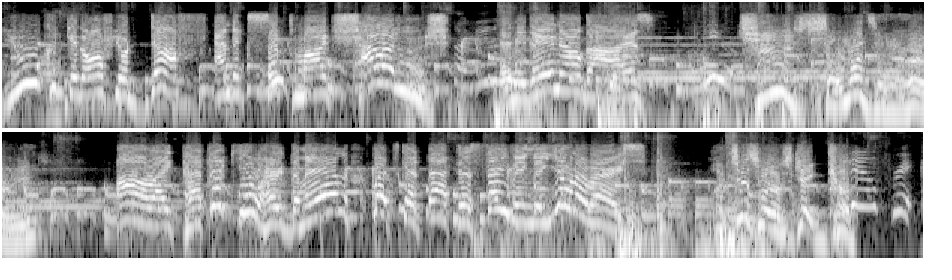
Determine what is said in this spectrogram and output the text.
You could get off your duff and accept my challenge! Any day now, guys! Geez, someone's in a hurry. All right, Patrick, you heard the man. Let's get back to saving the universe. Just when I was getting com- Bill Frick.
